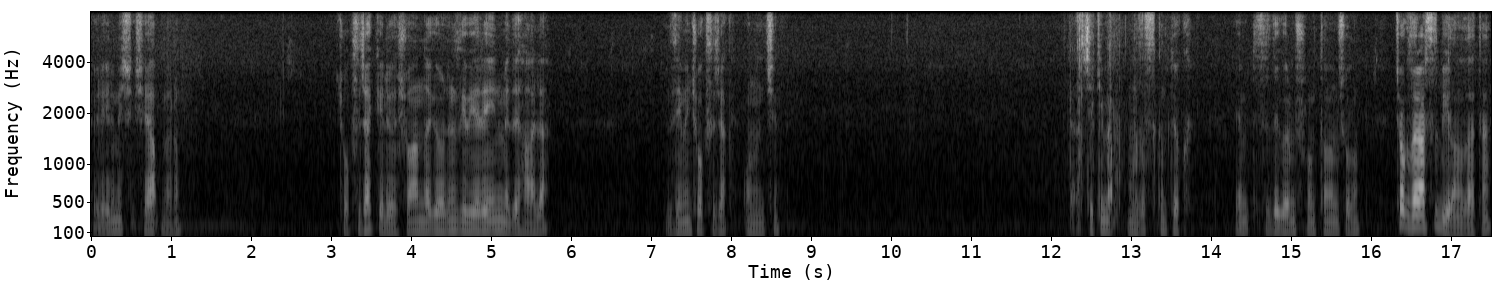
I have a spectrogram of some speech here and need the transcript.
Şöyle elimi şey yapmıyorum. Çok sıcak geliyor. Şu anda gördüğünüz gibi yere inmedi hala. Zemin çok sıcak onun için. Biraz çekim yapmamıza sıkıntı yok. Hem siz de görmüş olun, tanımış olun. Çok zararsız bir yılan zaten.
